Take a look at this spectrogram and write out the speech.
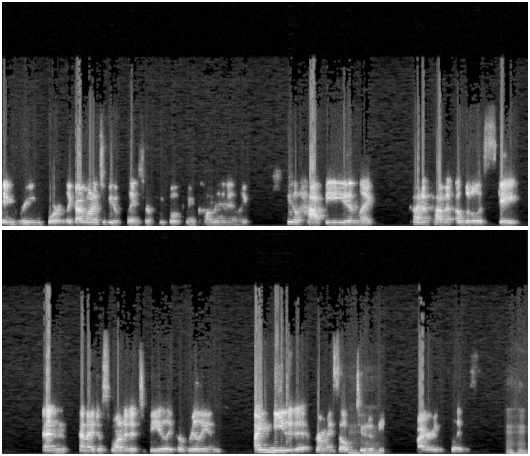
in Greenport like I want it to be a place where people can come in and like feel happy and like kind of have a, a little escape and and I just wanted it to be like a really I needed it for myself too to Mhm. be an inspiring place Mm-hmm.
